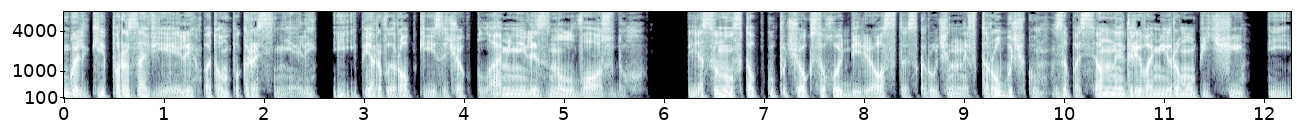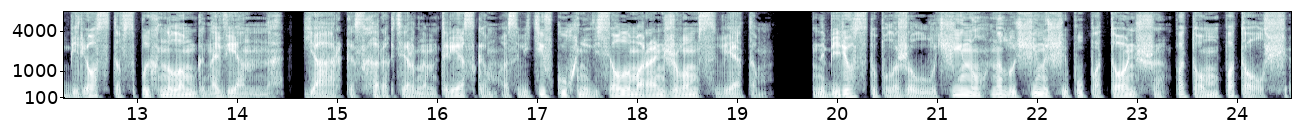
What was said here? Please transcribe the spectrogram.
Угольки порозовели, потом покраснели, и первый робкий язычок пламени лизнул воздух. Я сунул в топку пучок сухой бересты, скрученный в трубочку, запасенный древомиром у печи, и береста вспыхнула мгновенно, ярко, с характерным треском, осветив кухню веселым оранжевым светом. На бересту положил лучину, на лучину щепу потоньше, потом потолще.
